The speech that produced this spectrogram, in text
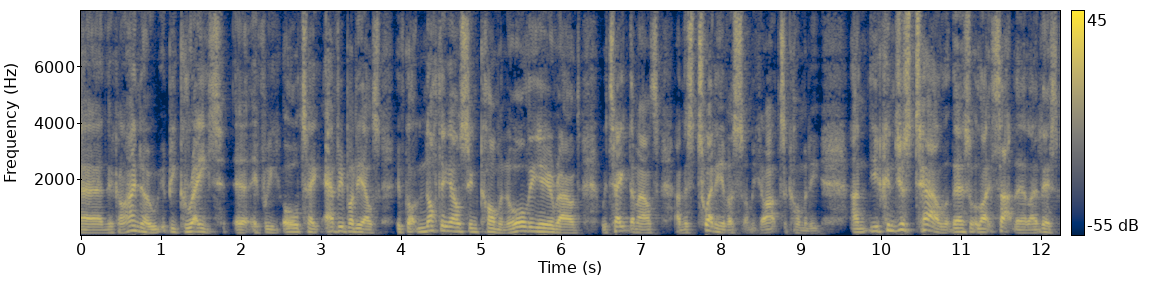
and they go, I know it'd be great uh, if we all take everybody else who've got nothing else in common all the year round. We take them out, and there's 20 of us, and we go out to comedy. And you can just tell that they're sort of like sat there like this,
